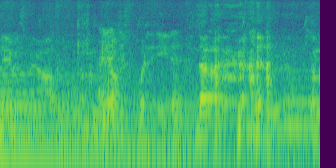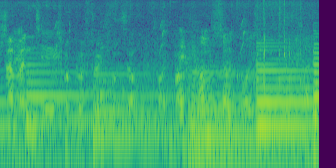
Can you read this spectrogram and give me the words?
near his mouth. And And then you just wouldn't eat it. No, no. and then took the food to itself. Like, It comes so close.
